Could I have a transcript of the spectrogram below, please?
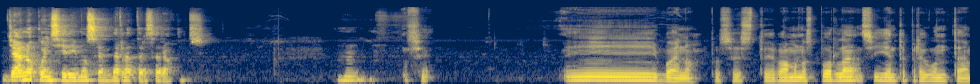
ya no coincidimos en ver la tercera juntos. Sí. Y bueno, pues este, vámonos por la siguiente pregunta.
